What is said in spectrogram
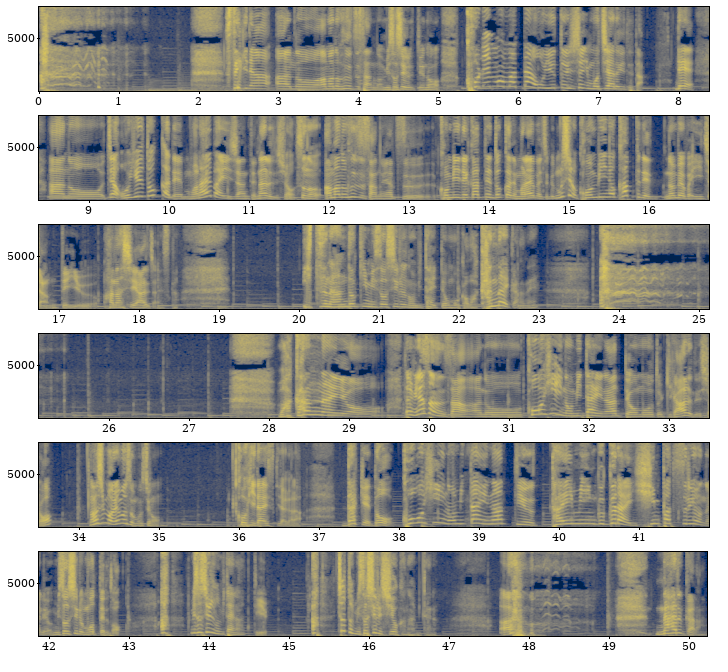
素敵な、あの、アマノフーズさんの味噌汁っていうのを、これもまたお湯と一緒に持ち歩いてた。で、あの、じゃあお湯どっかでもらえばいいじゃんってなるでしょ？その、アマノフーズさんのやつ、コンビニで買ってどっかでもらえばいいじゃん。むしろコンビニのカップで飲めばいいじゃんっていう話あるじゃないですか。いつ何時味噌汁飲みたいって思うか分かんないからね。わかんないよ。だ皆さんさ、あのー、コーヒー飲みたいなって思う時があるでしょ？私もありますよ、もちろん。コーヒー大好きだから。だけど、コーヒー飲みたいなっていうタイミングぐらい頻発するようになるよ。味噌汁持ってると。あ、味噌汁飲みたいなっていう。あ、ちょっと味噌汁しようかな、みたいな。あの なるから。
